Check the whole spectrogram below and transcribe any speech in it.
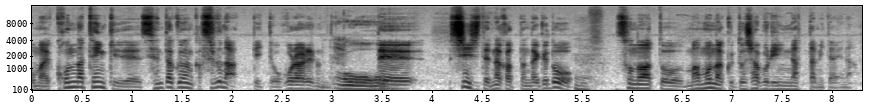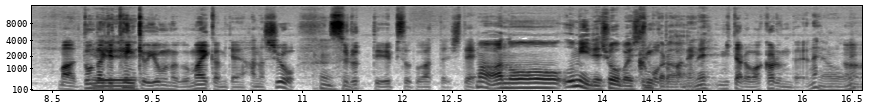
お前こんな天気で洗濯なんかするなって言って怒られるんだよ。で信じてなかったんだけど、うん。その後間もなく土砂降りになったみたいな。まあどんだけ天気を読むのがうまいかみたいな話をうん。するっていうエピソードがあったりして、まああの海で商売してる雲とかねからね見たらわかるんだよね。なるほどね。うん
